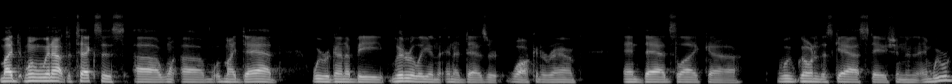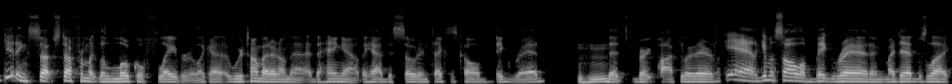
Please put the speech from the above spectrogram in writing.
My when we went out to Texas uh, um, with my dad, we were going to be literally in in a desert walking around, and Dad's like, uh, we were going to this gas station, and, and we were getting such stuff from like the local flavor. Like uh, we were talking about it on the the hangout. They had this soda in Texas called Big Red. Mhm. that's very popular there. It's like, yeah, give us all a big red. And my dad was like,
